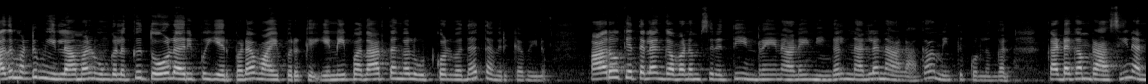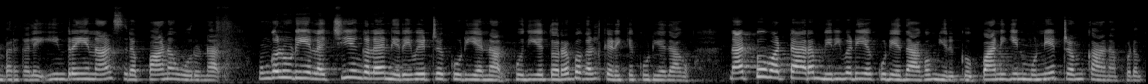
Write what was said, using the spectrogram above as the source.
அது மட்டும் இல்லாமல் உங்களுக்கு தோல் அரிப்பு ஏற்பட வாய்ப்பு இருக்குது எண்ணெய் பதார்த்தங்கள் உட்கொள்வதை தவிர்க்க வேண்டும். ஆரோக்கியத்தில் கவனம் செலுத்தி இன்றைய நாளை நீங்கள் நல்ல நாளாக அமைத்து கொள்ளுங்கள். கடகம் ராசி நண்பர்களே இன்றைய நாள் சிறப்பான ஒரு நாள். உங்களுடைய லட்சியங்களை நிறைவேற்றக்கூடிய நாள். புதிய தொடர்புகள் கிடைக்கக்கூடியதாகும். நட்பு வட்டாரம் விரிவடையக்கூடியதாகவும் இருக்கும். பணியின் முன்னேற்றம் காணப்படும்.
